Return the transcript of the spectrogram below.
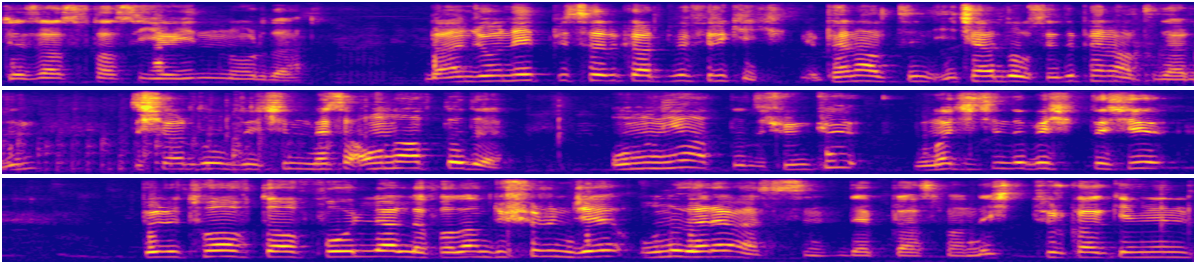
Ceza sahası yayının orada. Bence o net bir sarı kart ve free kick. E, Penaltı içeride olsaydı penaltı derdim. Dışarıda olduğu için mesela onu atladı. Onu niye atladı? Çünkü maç içinde Beşiktaş'ı böyle tuhaf tuhaf foullerle falan düşürünce onu veremezsin deplasmanda. İşte Türk hakeminin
